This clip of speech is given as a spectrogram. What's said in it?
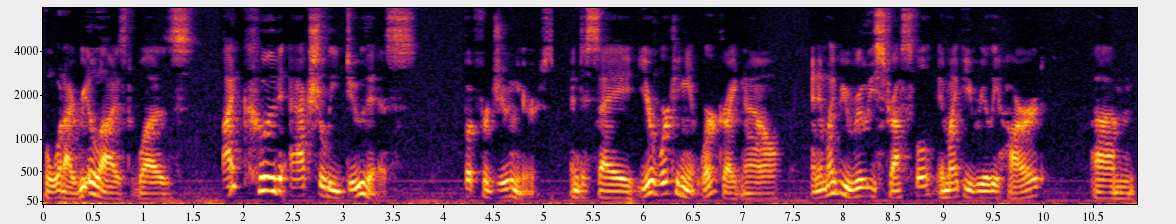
what I realized was I could actually do this, but for juniors. And to say, you're working at work right now, and it might be really stressful, it might be really hard, um,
